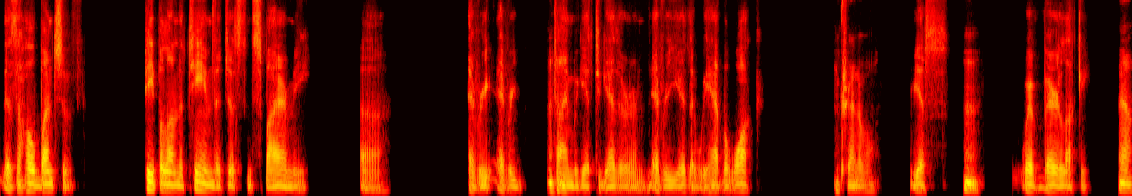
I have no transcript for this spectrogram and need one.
there's a whole bunch of people on the team that just inspire me uh, every every Mhm. time we get together and every year that we have a walk. Incredible. Yes, Hmm. we're very lucky. Yeah.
